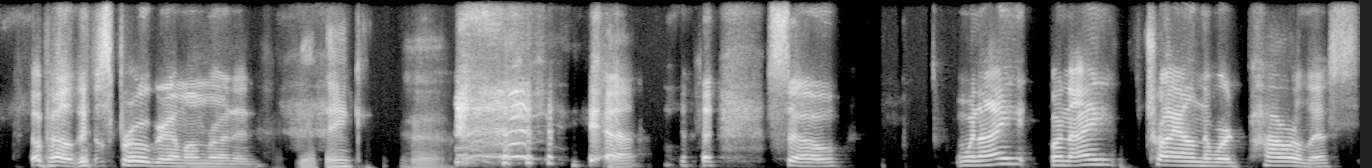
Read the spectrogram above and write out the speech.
about this program I'm running. Yeah, think. Uh. yeah. so when I when I try on the word powerless,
